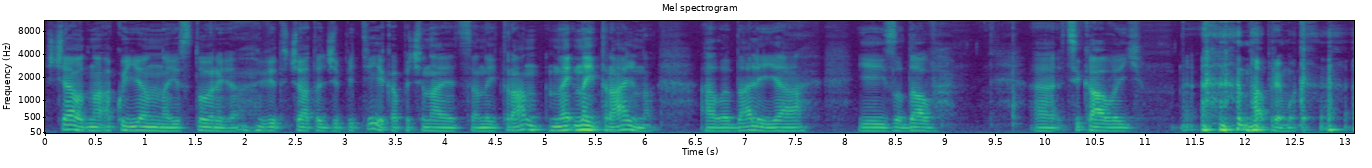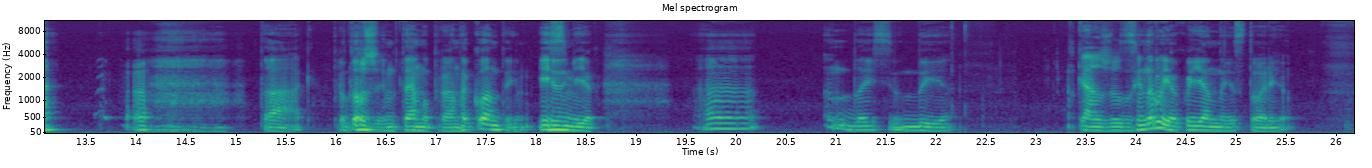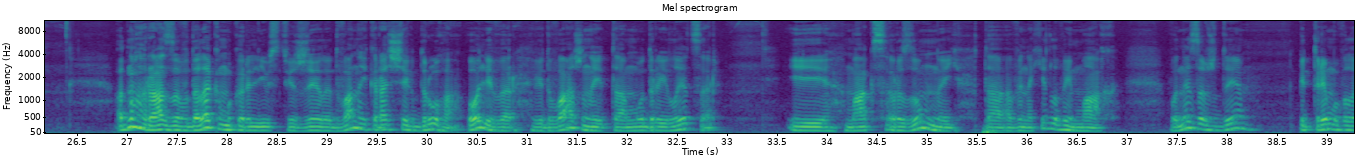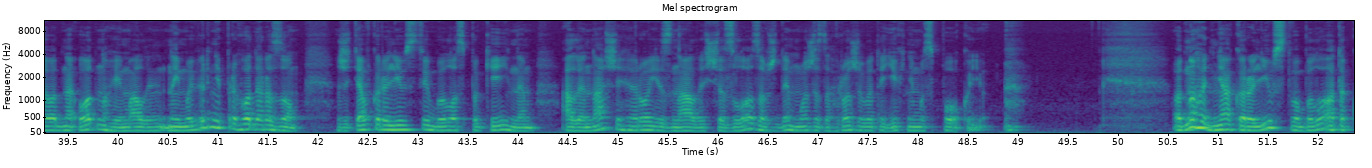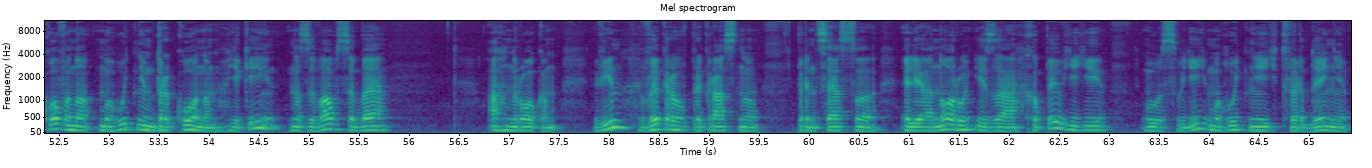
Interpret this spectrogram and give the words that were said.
Ще одна акуєнна історія від чата GPT, яка починається нейтран... не- нейтрально, але далі я їй задав е, цікавий напрямок. Так, продовжуємо тему про анаконди і змійок. Е, дай сюди. Кажу, згенеруй акуєнну історію. Одного разу в далекому королівстві жили два найкращих друга Олівер, відважний та мудрий лицар, і Макс розумний та винахідливий мах. Вони завжди підтримували одне одного і мали неймовірні пригоди разом. Життя в королівстві було спокійним, але наші герої знали, що зло завжди може загрожувати їхньому спокою. Одного дня королівство було атаковано могутнім драконом, який називав себе Агнроком. Він викрав прекрасну принцесу Еліанору і захопив її у своїй могутній твердині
